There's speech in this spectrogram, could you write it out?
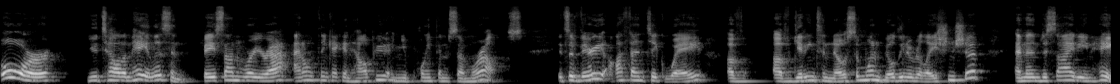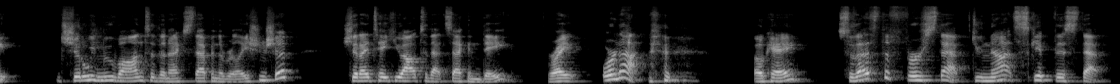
Or you tell them, hey, listen, based on where you're at, I don't think I can help you. And you point them somewhere else. It's a very authentic way of of getting to know someone, building a relationship, and then deciding, hey, should we move on to the next step in the relationship? Should I take you out to that second date, right? Or not? okay? So that's the first step. Do not skip this step.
